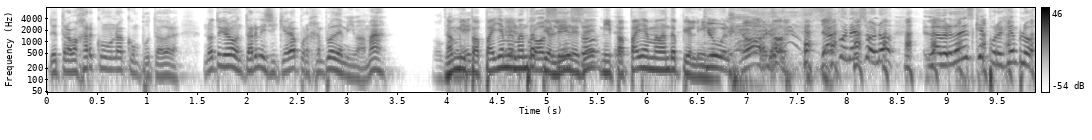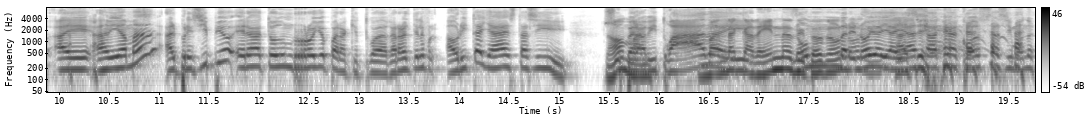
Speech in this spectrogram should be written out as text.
de trabajar con una computadora. No te quiero contar ni siquiera, por ejemplo, de mi mamá. No, mi papá ya me El manda proceso- piolines, ¿eh? Mi papá ya me manda piolines. No, no, ya con eso no. La verdad es que, por ejemplo, a, eh, a mi mamá al principio era todo un rollo para que tú agarrar el teléfono. Ahorita ya está así No, súper habituada. manda y- cadenas y todo, no, Hombre, no, no, ya, ya, ya saca cosas y manda-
